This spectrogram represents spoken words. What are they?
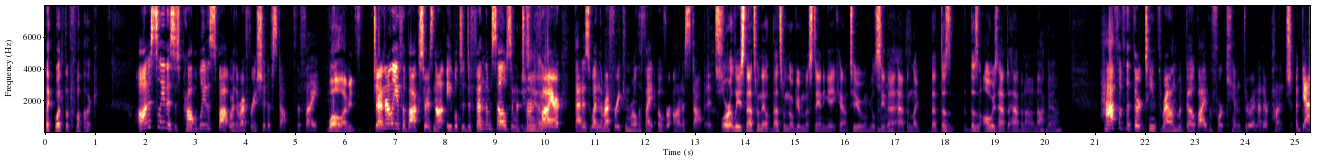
Like, what the fuck? Honestly, this is probably the spot where the referee should have stopped the fight. Well, I mean, Generally, if a boxer is not able to defend themselves and return Yeah. fire, that is when the referee can rule the fight over on a stoppage. or at least that's when they'll that's when they'll give him a standing eight count too. You'll see Mm. that happen. Like that doesn't that doesn't always have to happen on a knockdown. Half of the 13th round would go by before Kim threw another punch. Again,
